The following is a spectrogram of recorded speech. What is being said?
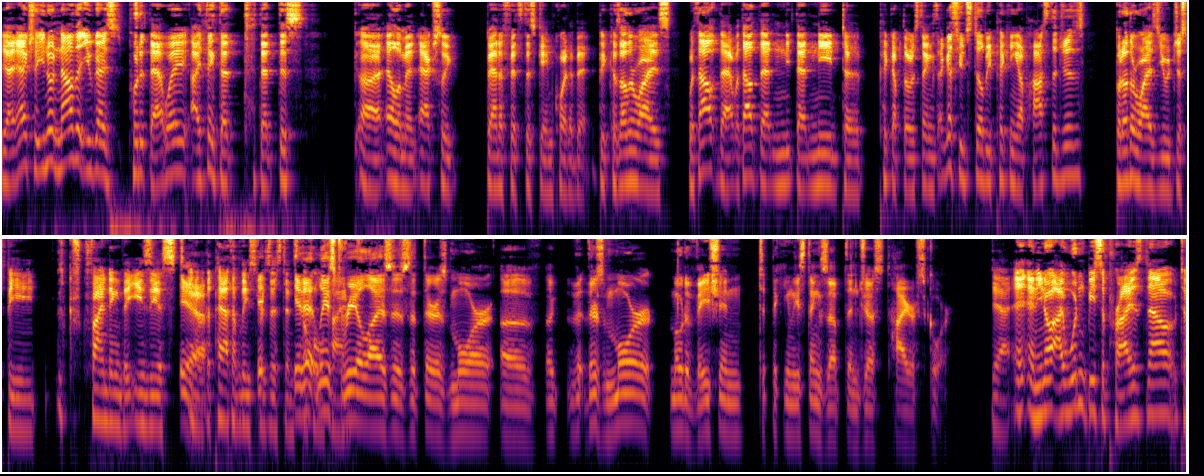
Yeah, actually, you know, now that you guys put it that way, I think that that this uh, element actually benefits this game quite a bit because otherwise, without that, without that that need to pick up those things, I guess you'd still be picking up hostages, but otherwise you would just be finding the easiest, you know, the path of least It- resistance. it the at least time. realizes that there is more of there's more motivation to picking these things up than just higher score. Yeah, and, and you know, I wouldn't be surprised now to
